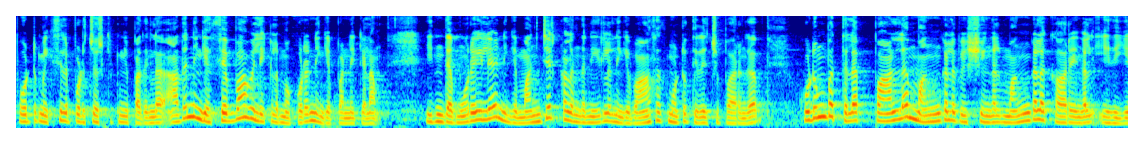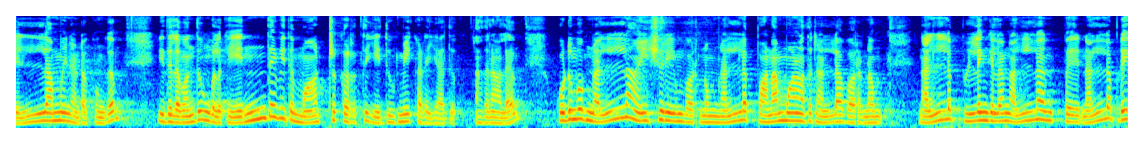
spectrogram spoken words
போட்டு மிக்சியில் பிடிச்சி வச்சுருக்கீங்க பார்த்தீங்களா அதை நீங்கள் செவ்வாய் வெள்ளிக்கிழமை கூட நீங்கள் பண்ணிக்கலாம். இந்த முறையில் நீங்கள் மஞ்சள் கலந்த நீரில் நீங்கள் வாசத்தை மட்டும் தெளித்து பாருங்கள் குடும்பத்தில் பல மங்கள விஷயங்கள் மங்கள காரியங்கள் இது எல்லாமே நடக்குங்க. இதில் வந்து உங்களுக்கு எந்தவித மாற்று கருத்து எதுவுமே கிடையாது. அதனால் குடும்பம் நல்ல ஐஸ்வர்யம் வரணும் நல்ல பணமானது நல்லா வரணும் நல்ல நல்ல பிள்ளைங்களாம் நல்ல நல்லபடி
